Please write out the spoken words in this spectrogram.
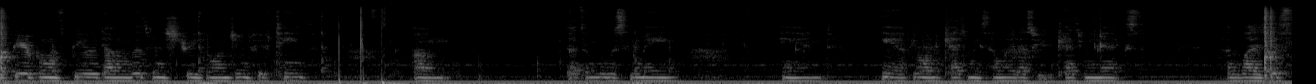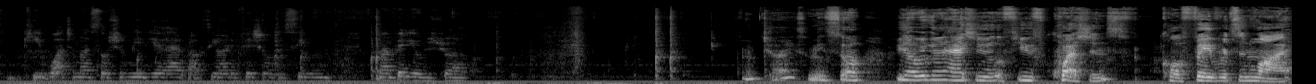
at Bear Bones Beer down on Lisbon Street on June 15th. Um, that's in Lewiston, Maine. And yeah, if you want to catch me somewhere, that's where you can catch me next. Otherwise, just keep watching my social media at Roxy Hart Official to see when my videos drop. Okay, I mean, so you know, we're gonna ask you a few questions called Favorites and Why.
